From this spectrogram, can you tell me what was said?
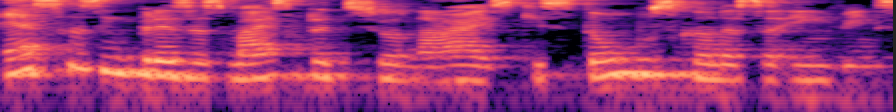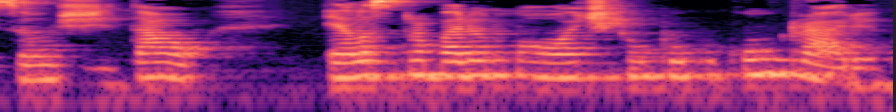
Essas empresas mais tradicionais que estão buscando essa reinvenção digital, elas trabalham numa ótica um pouco contrária,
